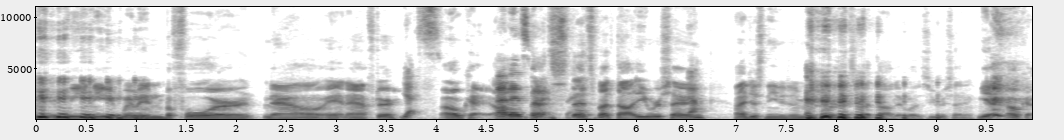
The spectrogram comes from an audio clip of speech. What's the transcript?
we need women before, now, and after? Yes. Okay. That oh, is what I'm that's, saying. That's what I thought you were saying. Yeah. I just needed to make sure that's what I thought it was you were saying. Yeah, okay.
